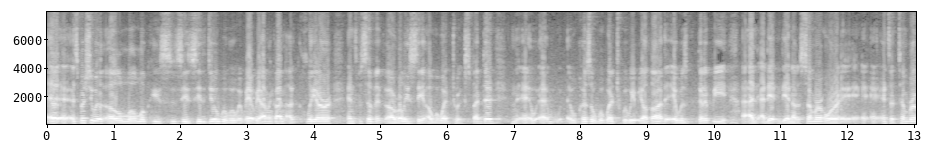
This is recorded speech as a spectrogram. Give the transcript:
especially with uh, Loki season two, we, we, we, haven't gotten a clear and specific uh, release date of when to expect it, because of which we, we all thought it was going to be at, at, the end of the summer or in September.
